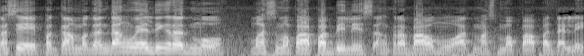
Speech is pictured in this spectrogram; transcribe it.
Kasi pagka magandang welding rod mo, mas mapapabilis ang trabaho mo at mas mapapadali.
